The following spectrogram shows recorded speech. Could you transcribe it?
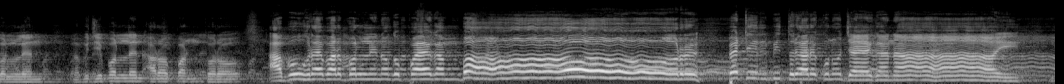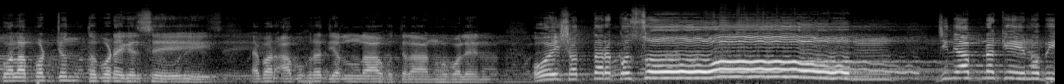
করলেন। নবীজি বললেন আরও পান করো। আবু হুরাইবার বললেন, ওগো পয়গম্বর, পেটের ভিতরে আর কোনো জায়গা নাই। গলা পর্যন্ত পড়ে গেছে। এবার আবু হুরাদি আল্লাহ বলেন, ওই সত্তার কসম যিনি আপনাকে নবী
